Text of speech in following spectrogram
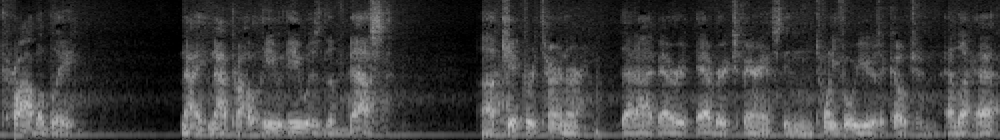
probably, not, not probably, he, he was the best uh, kick returner that I've ever ever experienced in 24 years of coaching. And look, I,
